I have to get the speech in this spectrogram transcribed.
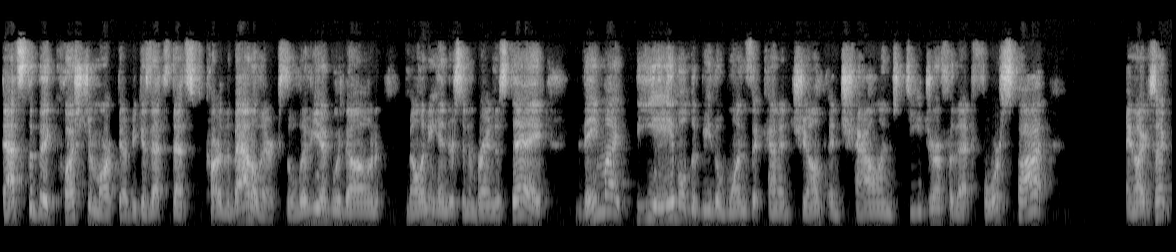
That's the big question mark there because that's that's part of the battle there. Because Olivia Guidon, Melanie Henderson, and Brandis Day, they might be able to be the ones that kind of jump and challenge Deidre for that fourth spot. And like I said,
